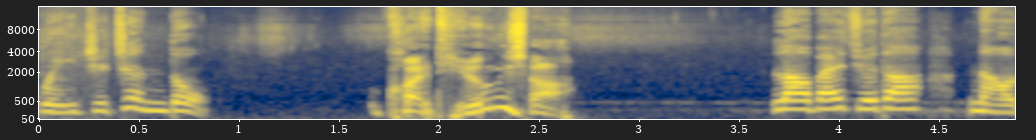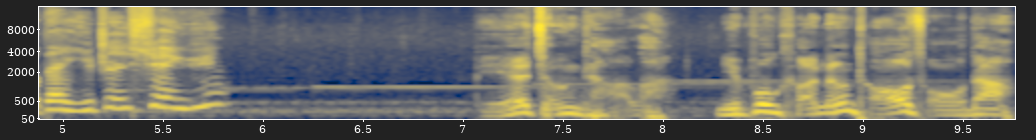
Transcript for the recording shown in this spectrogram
为之震动。快停下！老白觉得脑袋一阵眩晕。别挣扎了，你不可能逃走的。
